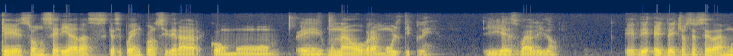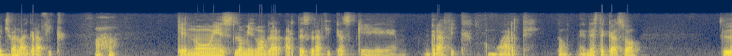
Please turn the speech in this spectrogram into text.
que son seriadas, que se pueden considerar como eh, una obra múltiple y es válido. Eh, de, eh, de hecho, se, se da mucho en la gráfica. Ajá. Que no es lo mismo hablar artes gráficas que gráfica como arte. En este caso, el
